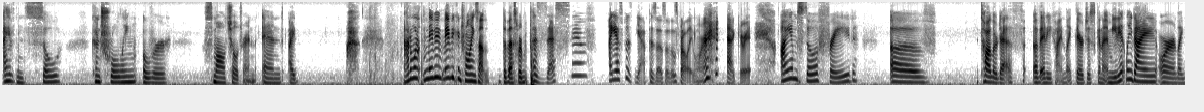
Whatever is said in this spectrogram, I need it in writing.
I have been so controlling over small children and I I don't want maybe maybe controlling is not the best word. Possessive. I guess, yeah, possessive is probably more accurate. I am so afraid of toddler death of any kind. Like they're just gonna immediately die, or like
